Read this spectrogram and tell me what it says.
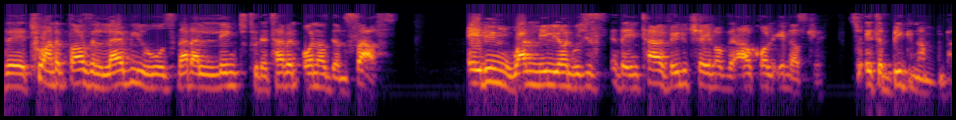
the 200,000 livelihoods that are linked to the tavern owners themselves, adding 1 million, which is the entire value chain of the alcohol industry. So it's a big number.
